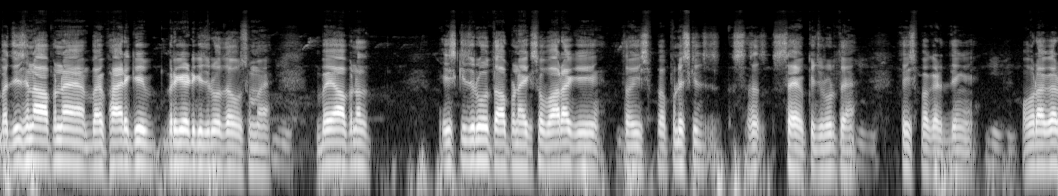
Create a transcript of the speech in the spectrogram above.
बस जिसने आपने भाई फायर की ब्रिगेड की ज़रूरत है उसमें भाई आपने इसकी ज़रूरत अपने एक सौ बारह की तो इस पर पुलिस की सहयोग की ज़रूरत है तो इस पर कर देंगे। और अगर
